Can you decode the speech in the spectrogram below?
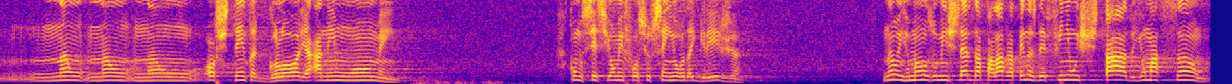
não, não, não ostenta glória a nenhum homem, como se esse homem fosse o Senhor da igreja. Não, irmãos, o ministério da palavra apenas define um estado e uma ação.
